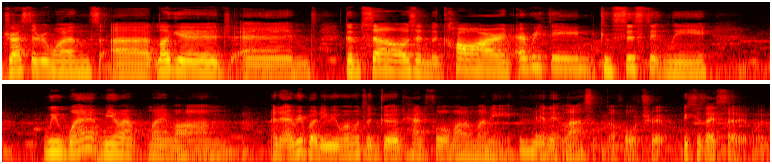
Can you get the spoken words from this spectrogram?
dressed everyone's uh, luggage and themselves in the car and everything consistently. We went, me and my, my mom and everybody, we went with a good handful amount of money, Mm-hmm. and it lasted the whole trip because I said it would.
